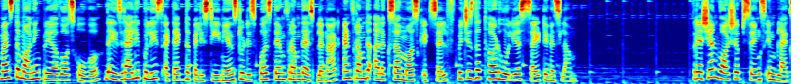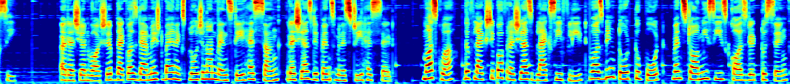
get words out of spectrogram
Once the morning prayer was over, the Israeli police attacked the Palestinians to disperse them from the esplanade and from the Al Aqsa Mosque itself, which is the third holiest site in Islam. Russian warship sinks in Black Sea. A Russian warship that was damaged by an explosion on Wednesday has sunk, Russia's defense ministry has said. Moskva, the flagship of Russia's Black Sea Fleet, was being towed to port when stormy seas caused it to sink,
